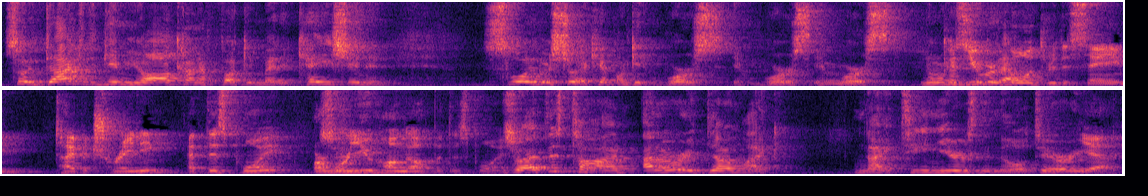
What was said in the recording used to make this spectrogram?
So the doctors give me all kind of fucking medication and slowly but surely I kept on getting worse and worse and worse. No Because you were going through the same type of training at this point, or were you hung up at this point? So at this time, I'd already done like 19 years in the military. Yeah.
